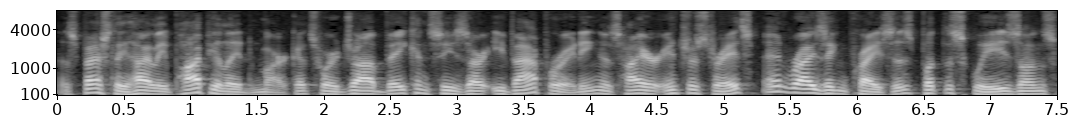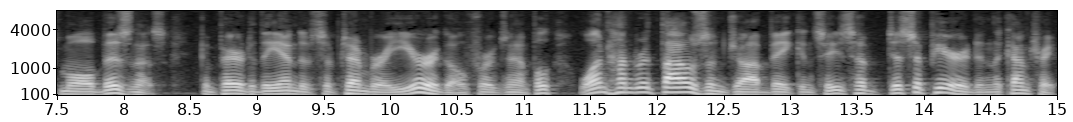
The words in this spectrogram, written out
especially highly populated markets where job vacancies are evaporating as higher interest rates and rising prices put the squeeze on small business. Compared to the end of September a year ago, for example, 100,000 job vacancies have disappeared in the country.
